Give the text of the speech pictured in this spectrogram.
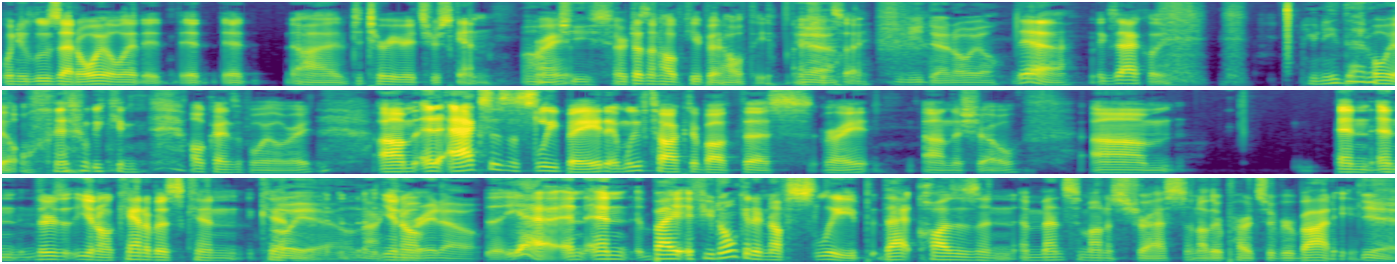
when you lose that oil it it it, it uh, deteriorates your skin Oh, right jeez. or it doesn't help keep it healthy i Yeah. should say You need that oil. yeah, exactly. You need that oil. and we can all kinds of oil, right? Um, it acts as a sleep aid, and we've talked about this, right, on the show. Um, and and Mhm. there's you know cannabis can can oh yeah. You know right out. yeah and and by if you don't get enough sleep that causes an immense amount of stress in other parts of your body Yeah.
